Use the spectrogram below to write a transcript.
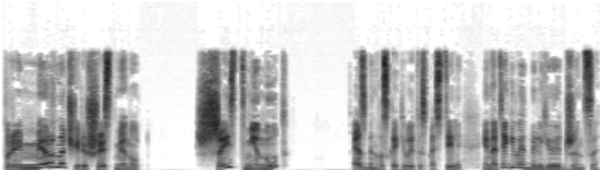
«Примерно через шесть минут». «Шесть минут?» Эсбин выскакивает из постели и натягивает белье и джинсы.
